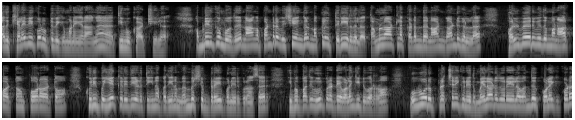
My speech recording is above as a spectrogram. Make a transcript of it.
அது கிளவி கூட விட்டு வைக்க மாட்டேங்கிறாங்க திமுக ஆட்சியில். அப்படி இருக்கும்போது நாங்கள் பண்ணுற விஷயங்கள் மக்களுக்கு தெரியறதில்ல. தமிழ்நாட்டில் கடந்த நான்கு ஆண்டுகளில் பல்வேறு விதமான ஆர்ப்பாட்டம் போராட்டம் குறிப்பாக இயக்க ரீதி எடுத்திங்கன்னா பார்த்தீங்கன்னா மெம்பர்ஷிப் ட்ரைவ் பண்ணியிருக்கிறோம் சார். இப்போ பார்த்தீங்கன்னா உறுப்பினர் வழங்கிட்டு வர்றோம். ஒவ்வொரு பிரச்சனைக்கும் நேற்று மயிலாடுதுறையில் வந்து கொலைக்கு கூட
